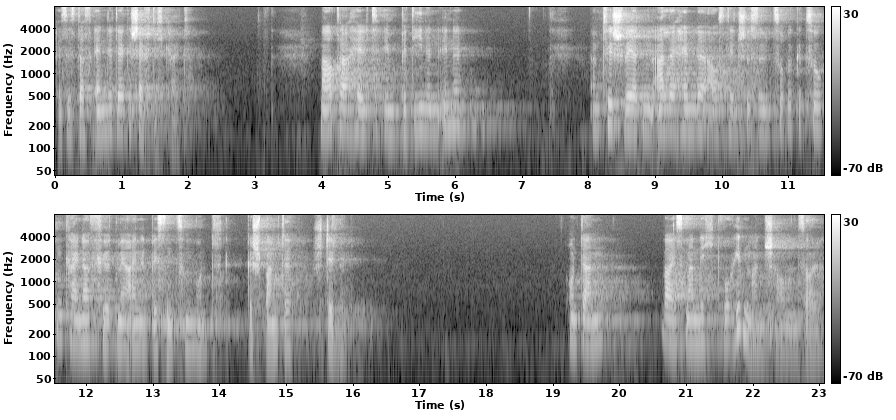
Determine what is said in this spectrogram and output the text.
Es ist das Ende der Geschäftigkeit. Martha hält im Bedienen inne. Am Tisch werden alle Hände aus den Schüsseln zurückgezogen, keiner führt mehr einen Bissen zum Mund. Gespannte Stille. Und dann weiß man nicht, wohin man schauen soll.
